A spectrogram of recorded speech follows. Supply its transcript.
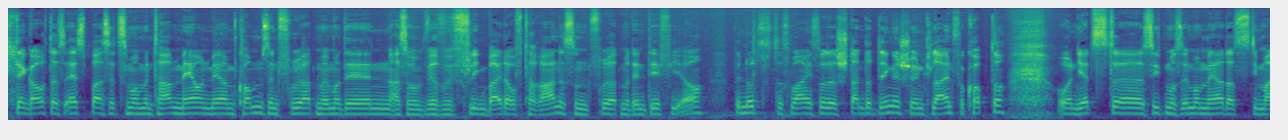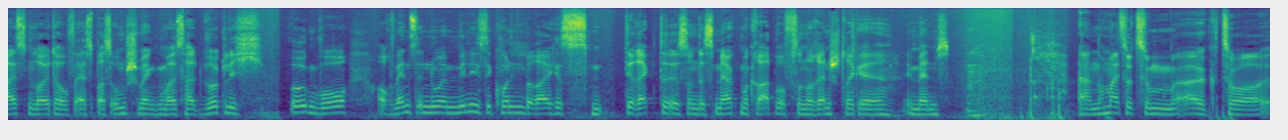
Ich denke auch, dass S-Bus jetzt momentan mehr und mehr im Kommen sind. Früher hatten wir immer den, also wir, wir fliegen beide auf Taranis und früher hatten wir den D4R benutzt. Das war eigentlich so das Stand der Dinge, schön klein für Copter. Und jetzt äh, sieht man es immer mehr, dass die meisten Leute auf S-Bus umschwenken, weil es halt wirklich irgendwo, auch wenn es nur im Millisekundenbereich ist, direkter ist und das merkt man gerade auf so einer Rennstrecke immens. Mhm. Äh, Nochmal so zum, äh, zur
